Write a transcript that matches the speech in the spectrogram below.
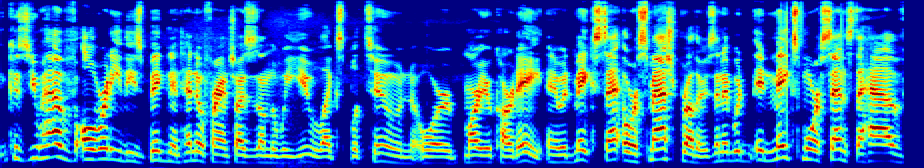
because you have already these big Nintendo franchises on the Wii U like Splatoon or Mario Kart 8 and it would make sense or Smash Brothers and it would it makes more sense to have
